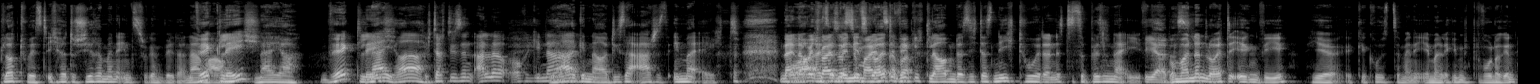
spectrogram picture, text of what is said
Plot Twist, ich retuschiere meine Instagram-Bilder. Wirklich? Wow. Naja. Wirklich? Na ja. Ich dachte, die sind alle original. Ja, genau, dieser Arsch ist immer echt. Nein, aber ich weiß, also, was wenn du jetzt meinst, Leute wirklich glauben, dass ich das nicht tue, dann ist das so ein bisschen naiv. Ja, Und wenn dann. Leute irgendwie, hier, gegrüßt sei meine ehemalige Mitbewohnerin,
